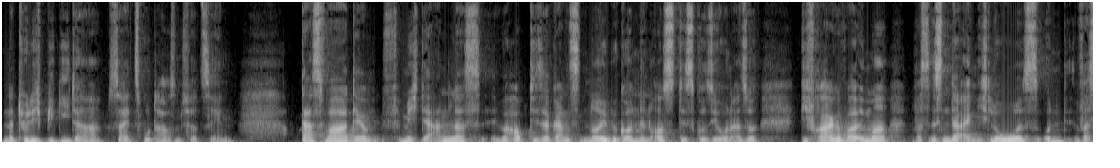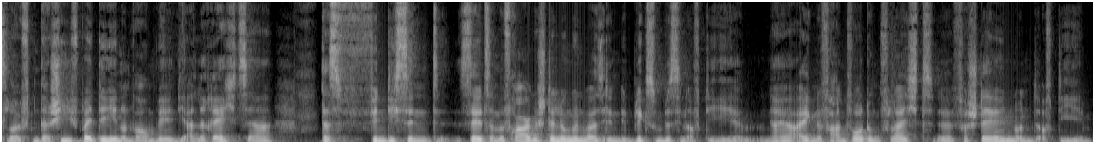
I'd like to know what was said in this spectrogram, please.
natürlich Pegida seit 2014 das war der, für mich der Anlass überhaupt dieser ganz neu begonnenen Ostdiskussion. Also die Frage war immer, was ist denn da eigentlich los und was läuft denn da schief bei denen und warum wählen die alle rechts, ja? Das finde ich sind seltsame Fragestellungen, weil sie den, den Blick so ein bisschen auf die naja, eigene Verantwortung vielleicht äh, verstellen und auf die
